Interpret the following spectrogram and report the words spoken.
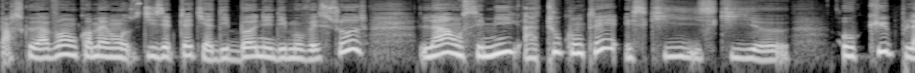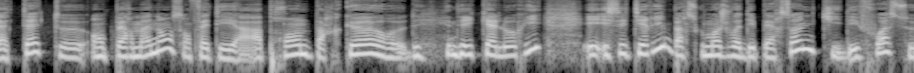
Parce qu'avant, quand même, on se disait peut-être il y a des bonnes et des mauvaises choses. Là, on s'est mis à tout compter. Et ce qui, ce qui euh, occupe la tête euh, en permanence, en fait, et à apprendre par cœur euh, des, calories. Et, c'est terrible parce que moi, je vois des personnes qui, des fois, se,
